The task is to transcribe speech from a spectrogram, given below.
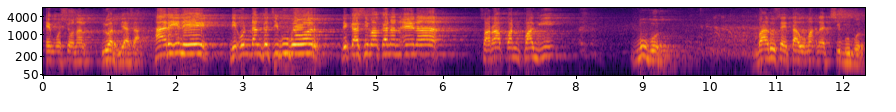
emosional luar biasa. Hari ini diundang ke Cibubur, dikasih makanan enak, sarapan pagi, bubur. Baru saya tahu makna Cibubur.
